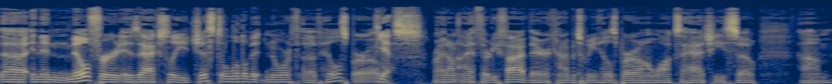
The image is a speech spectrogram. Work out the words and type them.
Uh, and then Milford is actually just a little bit north of Hillsboro. Yes. right on I thirty five there, kind of between Hillsboro and Waxahachie. So um,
